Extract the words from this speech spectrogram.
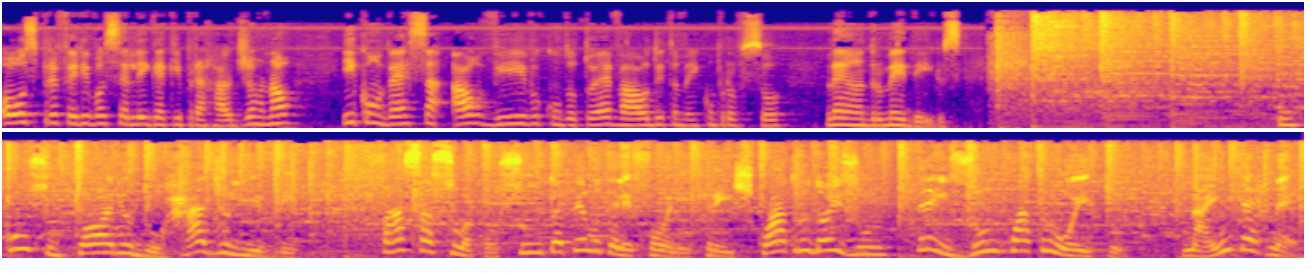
Ou, se preferir, você liga aqui para a Rádio Jornal e conversa ao vivo com o doutor Evaldo e também com o professor Leandro Medeiros. O consultório do Rádio Livre. Faça a sua consulta pelo telefone 3421 3148. Na internet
